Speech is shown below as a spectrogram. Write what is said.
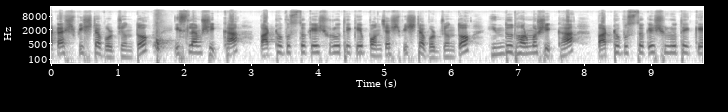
আটাশ পৃষ্ঠা পর্যন্ত, ইসলাম শিক্ষা পাঠ্যপুস্তকের শুরু থেকে পঞ্চাশ পৃষ্ঠা পর্যন্ত, হিন্দু ধর্ম শিক্ষা পাঠ্যপুস্তকের শুরু থেকে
